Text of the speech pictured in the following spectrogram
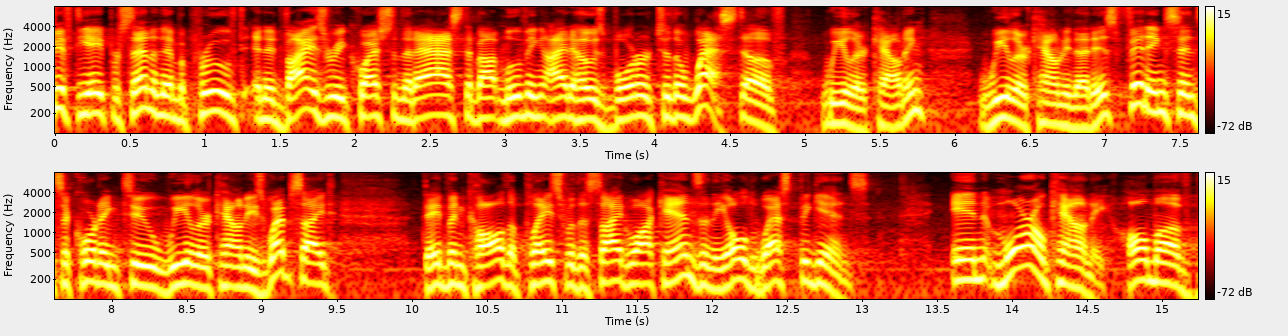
58% of them approved an advisory question that asked about moving Idaho's border to the west of Wheeler County. Wheeler County, that is, fitting since, according to Wheeler County's website, they've been called a place where the sidewalk ends and the Old West begins. In Morrow County, home of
